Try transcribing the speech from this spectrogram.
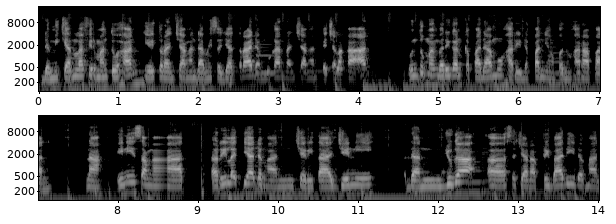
Demikianlah firman Tuhan, yaitu rancangan damai sejahtera dan bukan rancangan kecelakaan untuk memberikan kepadamu hari depan yang penuh harapan. Nah, ini sangat relate ya dengan cerita Jenny dan juga uh, secara pribadi dengan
